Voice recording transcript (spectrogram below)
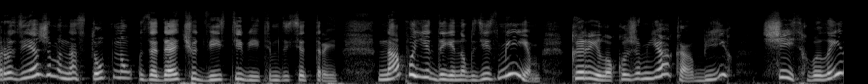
Розв'яжемо наступну задачу 283. На поєдинок зі Змієм Кирило Кожем'яка біг 6 хвилин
